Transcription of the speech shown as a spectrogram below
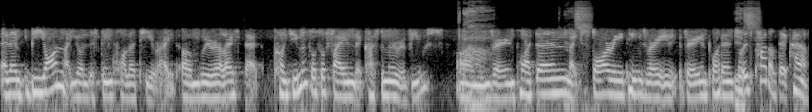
And then beyond like your listing quality, right? Um, we realize that consumers also find that customer reviews um, ah. very important. Yes. Like store ratings, very very important. So yes. it's part of that kind of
